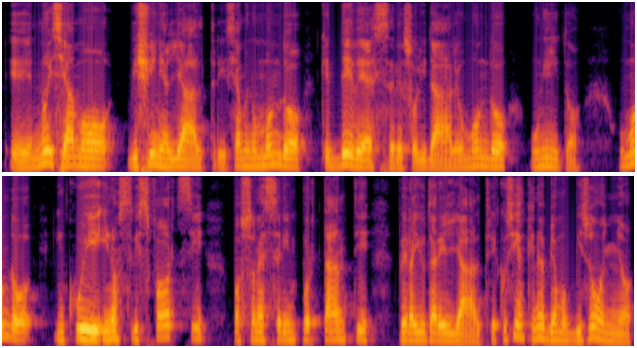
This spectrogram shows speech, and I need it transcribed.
E noi siamo vicini agli altri, siamo in un mondo che deve essere solidale, un mondo unito, un mondo in cui i nostri sforzi possono essere importanti per aiutare gli altri e così anche noi abbiamo bisogno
